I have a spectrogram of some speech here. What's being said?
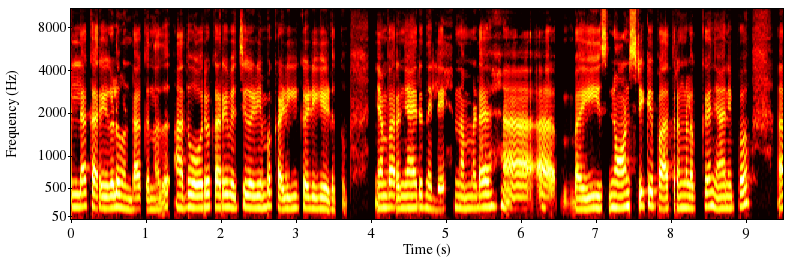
എല്ലാ കറികളും ഉണ്ടാക്കുന്നത്. അത് ഓരോ കറി വെച്ച് കഴിയുമ്പോൾ കഴുകി കഴുകി എടുക്കും. ഞാൻ പറഞ്ഞായിരുന്നില്ലേ നമ്മുടെ ഈ നോൺ സ്റ്റിക്ക് പാത്രങ്ങളൊക്കെ ഞാനിപ്പോൾ ആ,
